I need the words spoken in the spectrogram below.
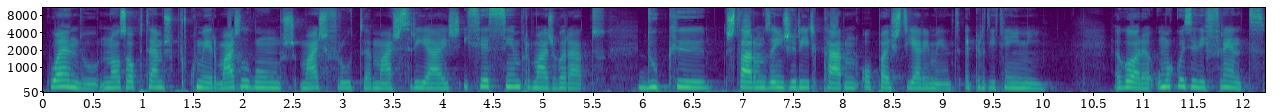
quando nós optamos por comer mais legumes, mais fruta, mais cereais, isso é sempre mais barato do que estarmos a ingerir carne ou peixe diariamente, acreditem em mim. Agora, uma coisa diferente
